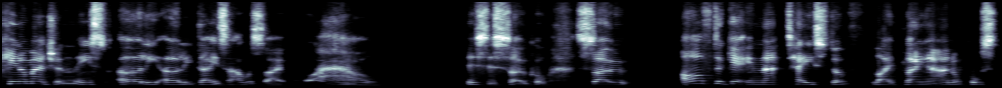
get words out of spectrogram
can you imagine these early, early days? I was like, wow, this is so cool. So after getting that taste of like playing it, and of course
